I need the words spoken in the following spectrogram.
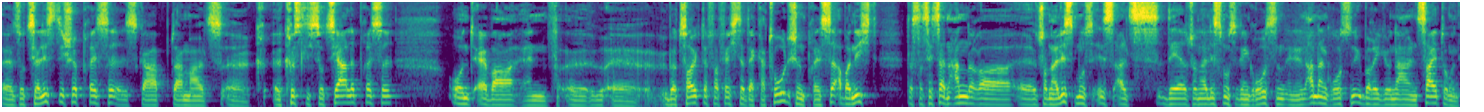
äh, sozialistische Presse, es gab damals äh, äh christlich-soziale Presse und er war ein äh, überzeugter Verfechter der katholischen Presse, aber nicht dass das jetzt ein anderer äh, Journalismus ist als der Journalismus in den großen, in den anderen großen überregionalen Zeitungen.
